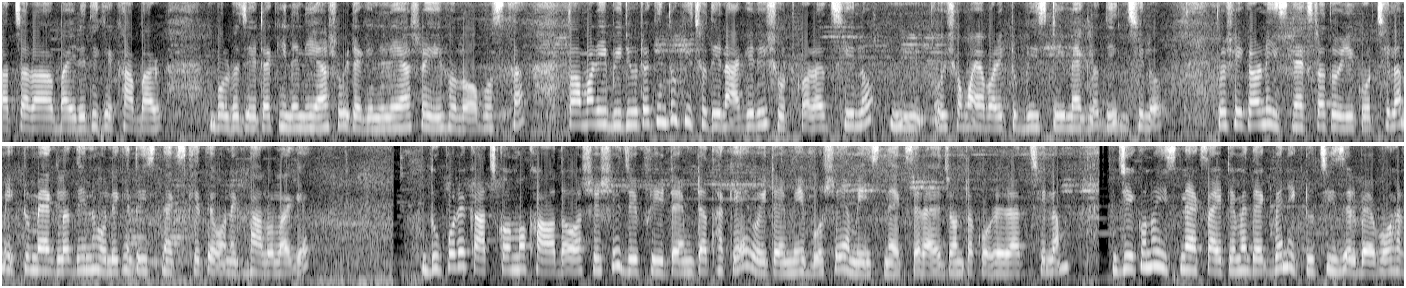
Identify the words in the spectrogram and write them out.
বাচ্চারা বাইরে থেকে খাবার বলবে যে, এটা কিনে নিয়ে আসো, ওইটা কিনে নিয়ে আসো। এই হলো অবস্থা। তো আমার এই ভিডিওটা কিন্তু কিছুদিন আগেরই শ্যুট করা ছিল। ওই সময় আবার একটু বৃষ্টি, মেঘলা দিন ছিল। তো সেই কারণে স্ন্যাক্সটা তৈরি করছিলাম। একটু মেঘলা দিন হলে কিন্তু স্ন্যাক্স খেতে অনেক ভালো লাগে। দুপুরে কাজকর্ম খাওয়া দাওয়া শেষে যে ফ্রি টাইমটা থাকে, ওই টাইমে বসে আমি স্ন্যাক্সের আয়োজনটা করে রাখছিলাম। যে কোনো স্ন্যাক্স আইটেমে দেখবেন, একটু চিজের ব্যবহার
